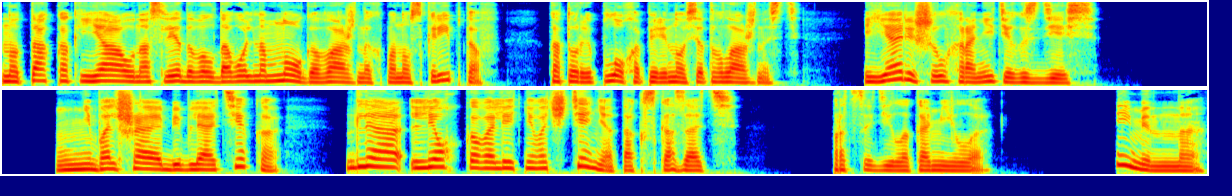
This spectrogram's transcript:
«Но так как я унаследовал довольно много важных манускриптов, которые плохо переносят влажность, я решил хранить их здесь. Небольшая библиотека для легкого летнего чтения, так сказать», — процедила Камила. «Именно».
